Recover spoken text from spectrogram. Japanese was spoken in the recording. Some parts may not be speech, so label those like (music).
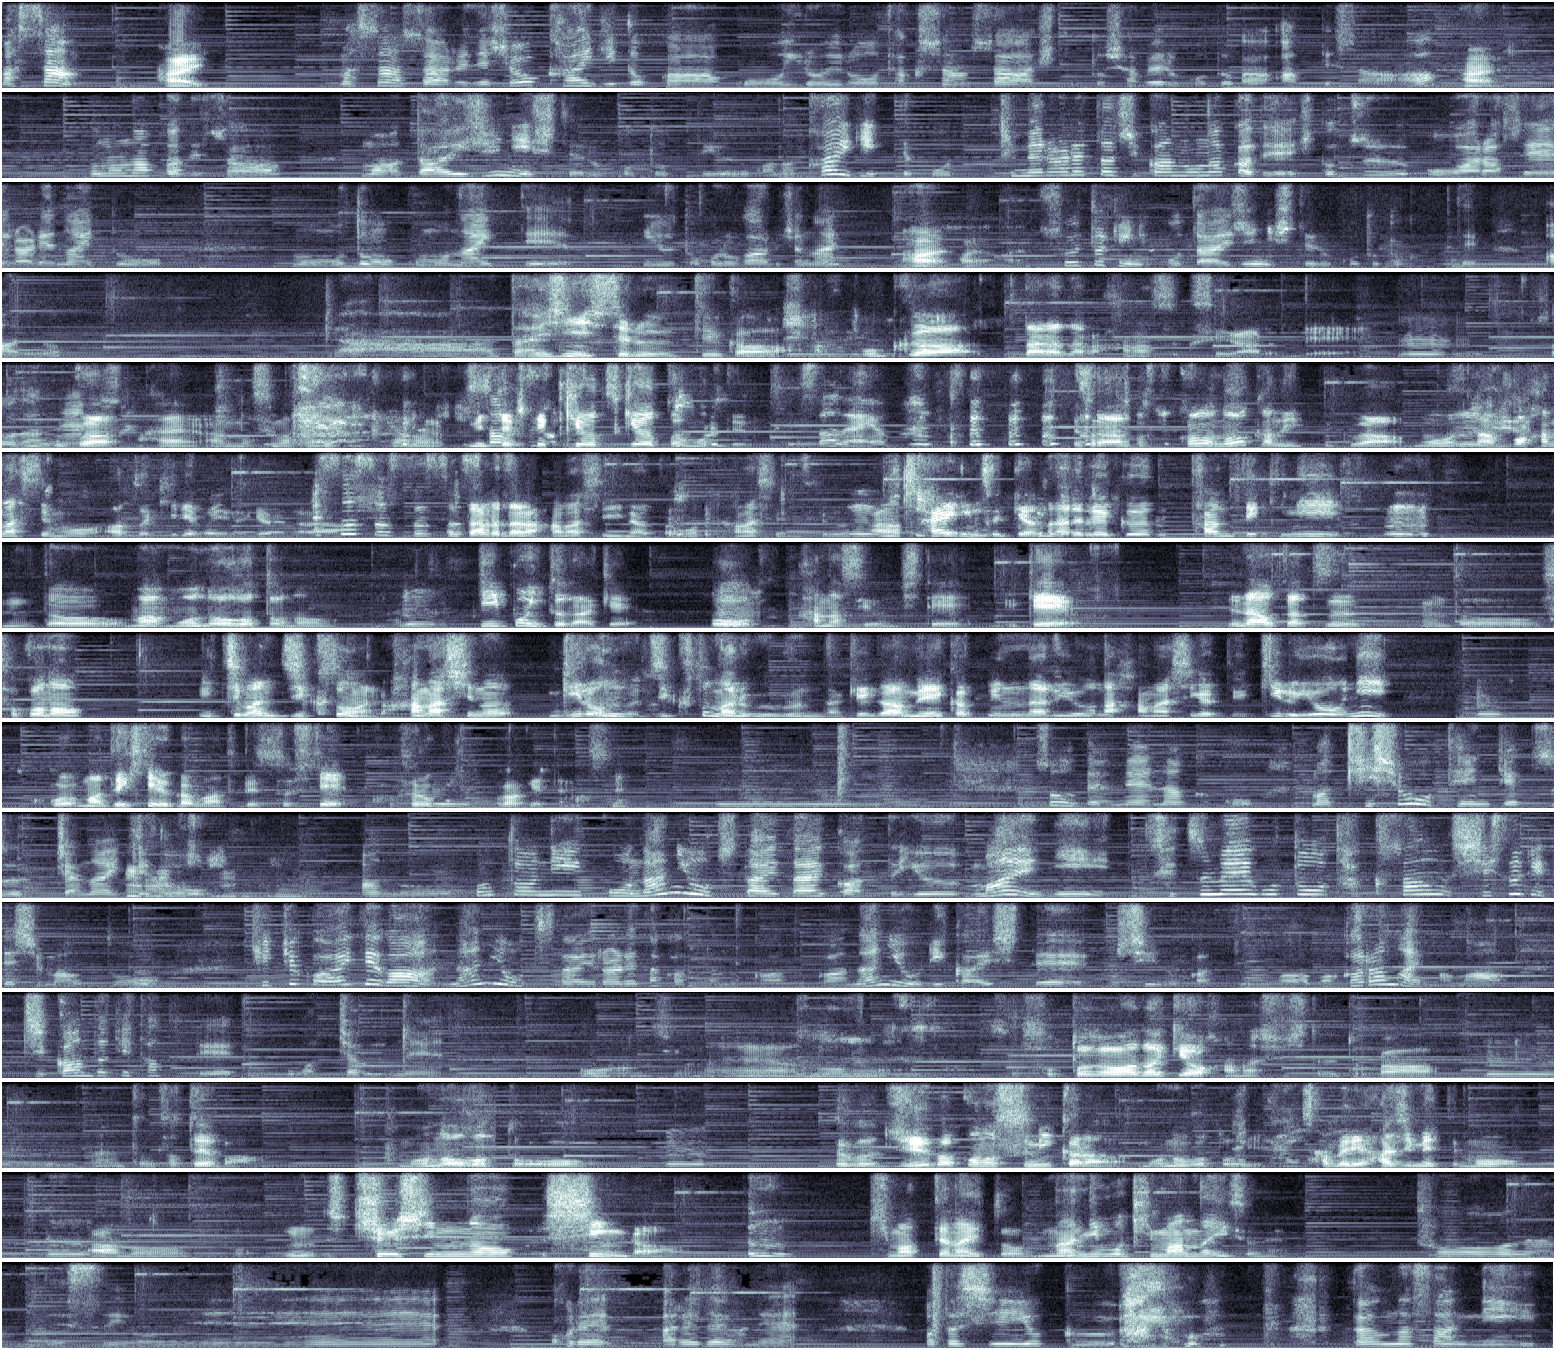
マッサン。はい。マッサンさ、あれでしょ？会議とか、こう、いろいろたくさんさ、人と喋ることがあってさ、はい。この中でさ、まあ大事にしてることっていうのかな？会議ってこう決められた時間の中で一つ終わらせられないともう元も子もないっていうところがあるじゃない？はいはいはい。そういう時にこう大事にしてることとかってあるの？いやー大事にしてるっていうか、僕がダラダラ話す癖があるんで、うん、そうだね。僕は、はい、あのすみませんあの、(laughs) めちゃくちゃ気をつけようと思ってるんですけど、そうだよ。そうあのこの農家の一服は、もう何本話しても、あと切ればいいだけだからそ、うそうそうそう。だらだら話していいなと思って話してるんですけど、うんあの会議の時はなるべく端的に、うん。うんとまあ、物事のうん。キーポイントだけを話すようにしていて、でなおかつ、うん、とそこの一番軸となる話の議論の軸となる部分だけが明確になるような話ができるように、うんここまあ、できてるかはまた別としてそれを心がけてますね。うーん。そうだよね。なんかこう、まあ、起承転結じゃないけど、うんうんあの本当にこう何を伝えたいかっていう前に説明事をたくさんしすぎてしまうと結局相手が何を伝えられたかったのか何を理解してほしいのかっていうのがわからないまま時間だけ経って終わっちゃうよね。そうなんですよね。あのそう外側だけを話したりとか、うんうん、と例えば物事をうんそれこそ重箱の隅から物事をはいはい喋り始めても、うんあのん中心の芯がうん決まってないと何も決まんないんですよね。そうなんですよね。これあれだよね。私よくあの旦那さんに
